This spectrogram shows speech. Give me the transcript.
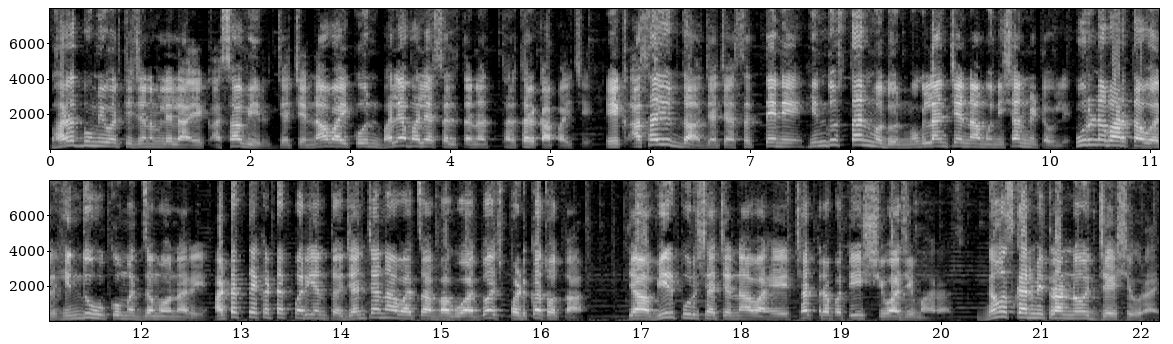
भारतभूमीवरती जन्मलेला एक असा वीर ज्याचे नाव ऐकून भल्या भल्या सल्तनत थरथर कापायचे. एक असा युद्धा ज्याच्या सत्तेने हिंदुस्थान मधून मुघलांचे नामोनिशान मिटवले. पूर्ण भारतावर हिंदू हुकूमत जमवणारे अटक ते कटक पर्यंत ज्यांच्या नावाचा भगवा ध्वज फडकत होता त्या वीर पुरुषाचे नाव आहे छत्रपती शिवाजी महाराज. नमस्कार मित्रांनो जय शिवराय.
